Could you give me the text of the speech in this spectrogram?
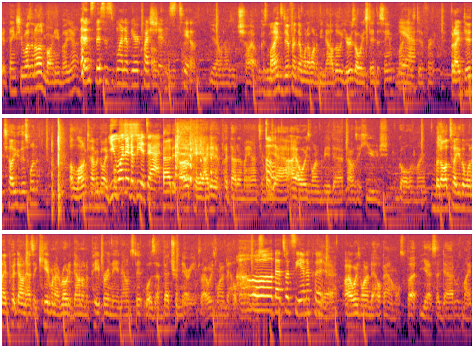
Good thing she wasn't on Barney, but yeah. Since this is one of your questions Okay, too. Yeah, when I was a child. Because mine's different than what I want to be now, though. Yours always stayed the same. Mine Yeah. is different. But I did tell you this one a long time ago. I You wanted to be a dad. Dad, okay, I didn't put that in my answer, but Oh. yeah, I always wanted to be a dad. That was a huge goal of mine. But I'll tell you the one I put down as a kid when I wrote it down on a paper and they announced it was a veterinarian. So I always wanted to help animals. Oh, that's what Sienna put. Yeah, I always wanted to help animals, but yes, a dad was my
